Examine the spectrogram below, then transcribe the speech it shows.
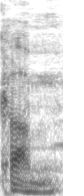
Come.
